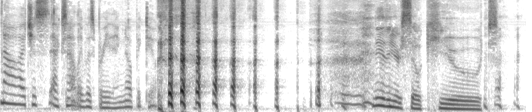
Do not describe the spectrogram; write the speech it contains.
No, I just accidentally was breathing. No big deal. Nita, you're so cute.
